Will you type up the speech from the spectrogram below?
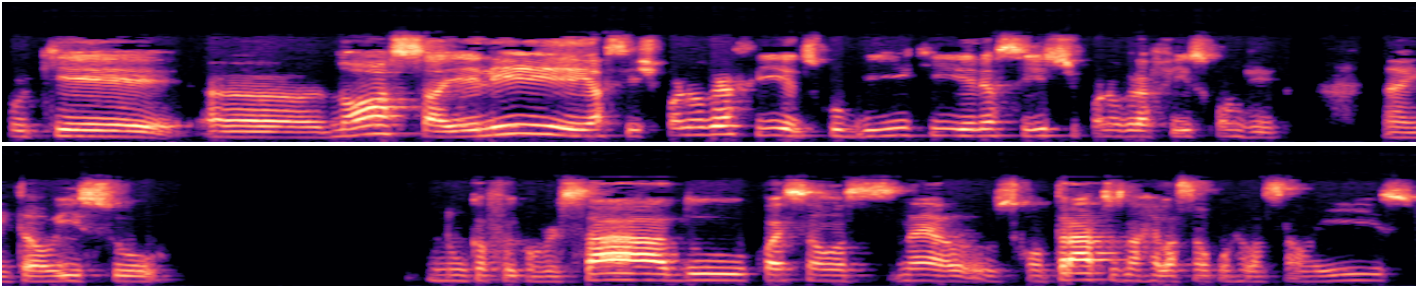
porque, uh, nossa, ele assiste pornografia, descobri que ele assiste pornografia escondida. Né? Então, isso nunca foi conversado, quais são as, né, os contratos na relação com relação a isso.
